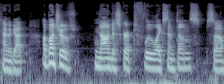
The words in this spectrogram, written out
kind of got a bunch of nondescript flu-like symptoms. So,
